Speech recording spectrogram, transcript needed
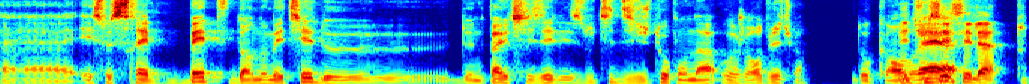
Euh, et ce serait bête dans nos métiers de, de ne pas utiliser les outils digitaux qu'on a aujourd'hui, tu vois. Donc, en Mais tu sais, vrai, c'est la... tout...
